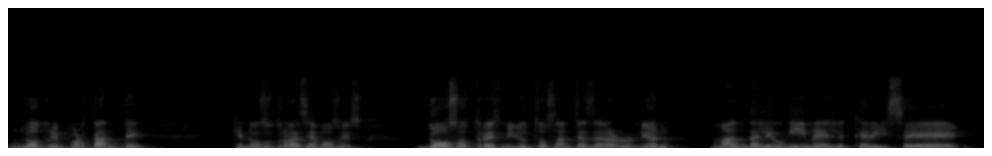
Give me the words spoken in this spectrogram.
Lo otro importante que nosotros hacemos es dos o tres minutos antes de la reunión, mándale un email que dice,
